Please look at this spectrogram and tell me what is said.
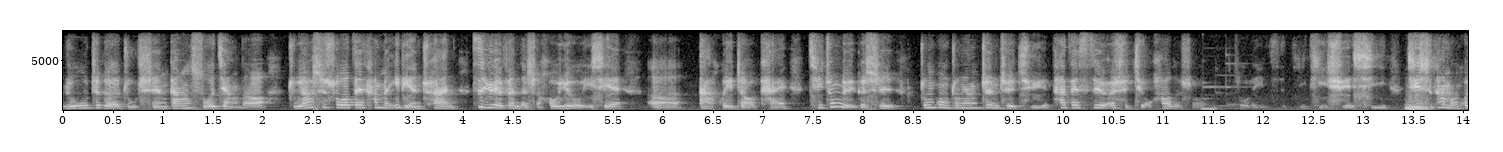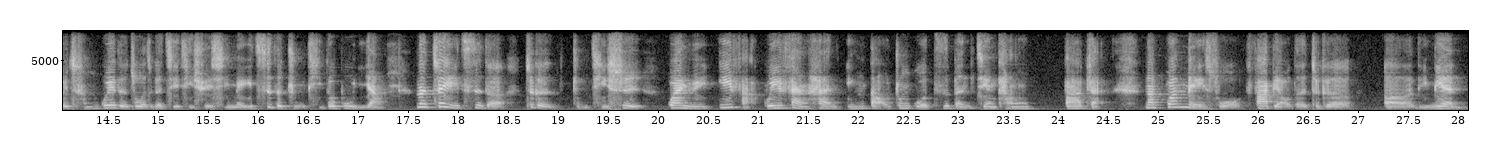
如这个主持人刚刚所讲的，主要是说在他们一连串四月份的时候，又有一些呃大会召开，其中有一个是中共中央政治局，他在四月二十九号的时候做了一次集体学习。其实他们会常规的做这个集体学习，每一次的主题都不一样。那这一次的这个主题是关于依法规范和引导中国资本健康发展。那官媒所发表的这个。呃，里面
